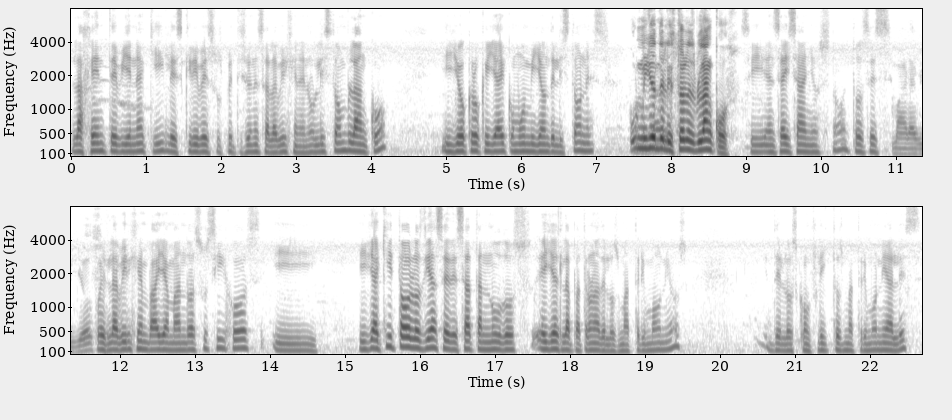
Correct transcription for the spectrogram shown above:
la gente viene aquí, le escribe sus peticiones a la Virgen en un listón blanco y yo creo que ya hay como un millón de listones. Un millón de listones blancos. Sí, en seis años, ¿no? Entonces, maravilloso. Pues la Virgen va llamando a sus hijos y, y aquí todos los días se desatan nudos. Ella es la patrona de los matrimonios, de los conflictos matrimoniales,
